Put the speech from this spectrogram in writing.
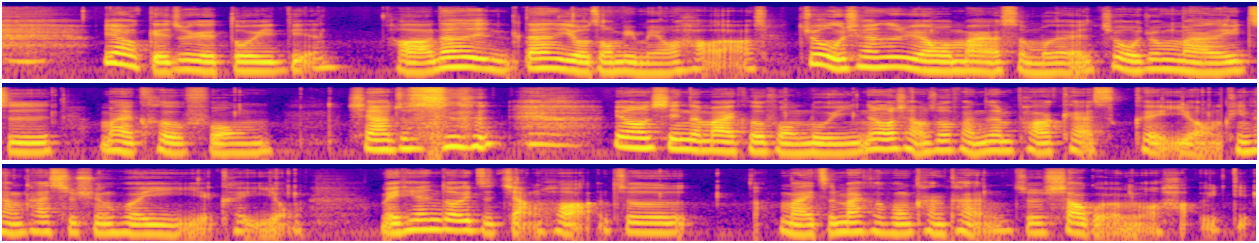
要给就给多一点，好啦，但是但是有总比没有好啦。就五千日元，我买了什么嘞？就我就买了一支麦克风，现在就是 用新的麦克风录音。那我想说，反正 podcast 可以用，平常开视讯会议也可以用，每天都一直讲话就。买支麦克风看看，就是效果有没有好一点。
